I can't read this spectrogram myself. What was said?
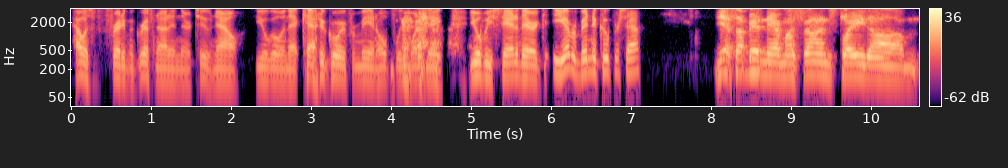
how is Freddie McGriff not in there too? Now you'll go in that category for me, and hopefully one day you'll be standing there. You ever been to Cooperstown? Yes, I've been there. My sons played. Um,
